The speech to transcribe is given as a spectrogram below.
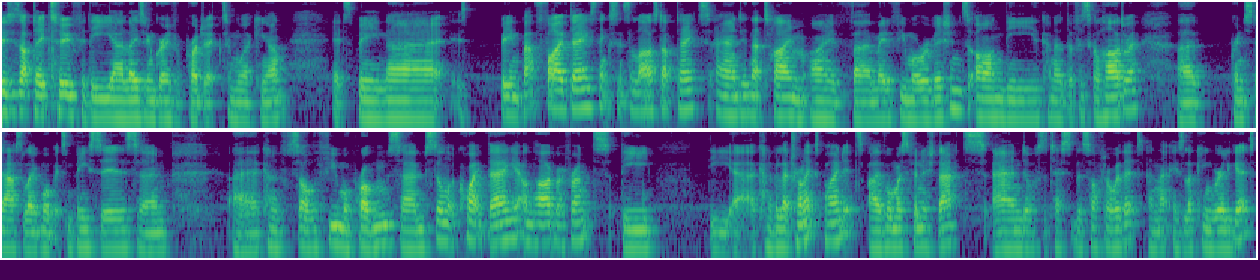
This is update two for the uh, laser engraver project I'm working on. It's been uh, it's been about five days, I think, since the last update, and in that time I've uh, made a few more revisions on the kind of the physical hardware, uh, printed out a load more bits and pieces, um, uh, kind of solved a few more problems. I'm still not quite there yet on the hardware front. The the uh, kind of electronics behind it, I've almost finished that and also tested the software with it, and that is looking really good.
